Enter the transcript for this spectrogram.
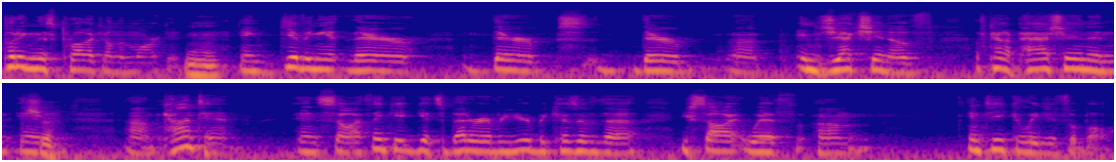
putting this product on the market and giving it their their their uh, injection of of kind of passion and, and Sure. um, content. And so I think it gets better every year because of the you saw it with um, NT collegiate football,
